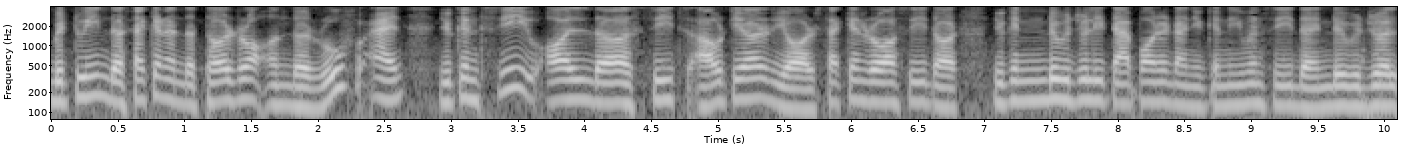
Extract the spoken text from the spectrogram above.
between the second and the third row on the roof. And you can see all the seats out here your second row of seat or you can individually tap on it and you can even see the individual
